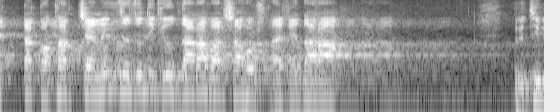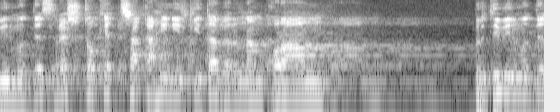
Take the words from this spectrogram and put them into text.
একটা কথার চ্যালেঞ্জে যদি কেউ দাঁড়াবার সাহস থাকে, দাঁড়া। পৃথিবীর মধ্যে শ্রেষ্ঠ কেচ্ছা কাহিনীর কিতাবের নাম কোরআন। পৃথিবীর মধ্যে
